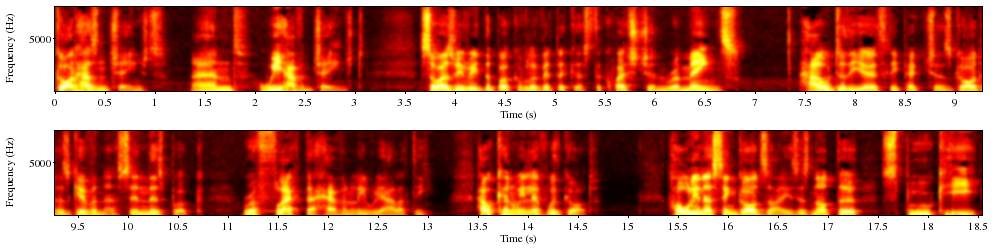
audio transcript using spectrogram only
God hasn't changed, and we haven't changed. So, as we read the book of Leviticus, the question remains how do the earthly pictures God has given us in this book reflect the heavenly reality? How can we live with God? Holiness in God's eyes is not the spooky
